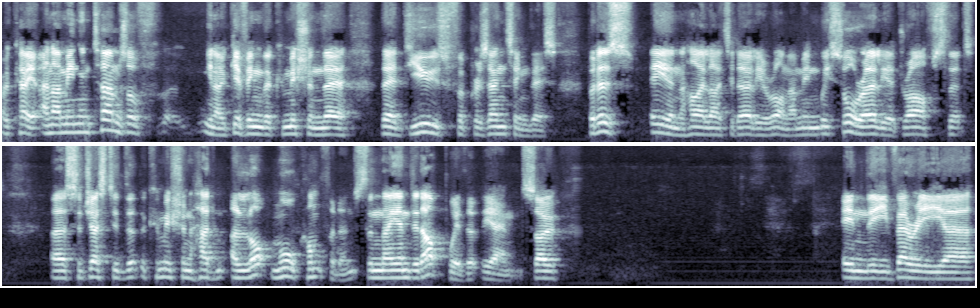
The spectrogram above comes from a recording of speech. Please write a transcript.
Okay, and I mean, in terms of, you know, giving the Commission their, their dues for presenting this, but as Ian highlighted earlier on, I mean, we saw earlier drafts that uh, suggested that the Commission had a lot more confidence than they ended up with at the end. So in the very, uh,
